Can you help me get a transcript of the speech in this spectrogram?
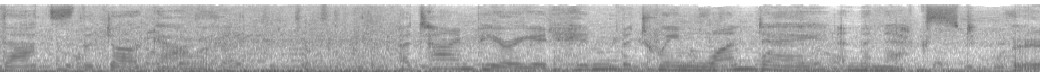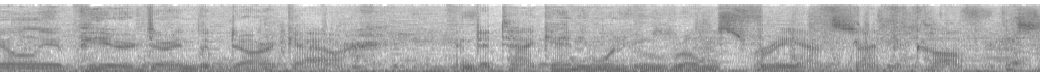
That's the Dark Hour. A time period hidden between one day and the next. They only appear during the dark hour and attack anyone who roams free outside the coffins.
